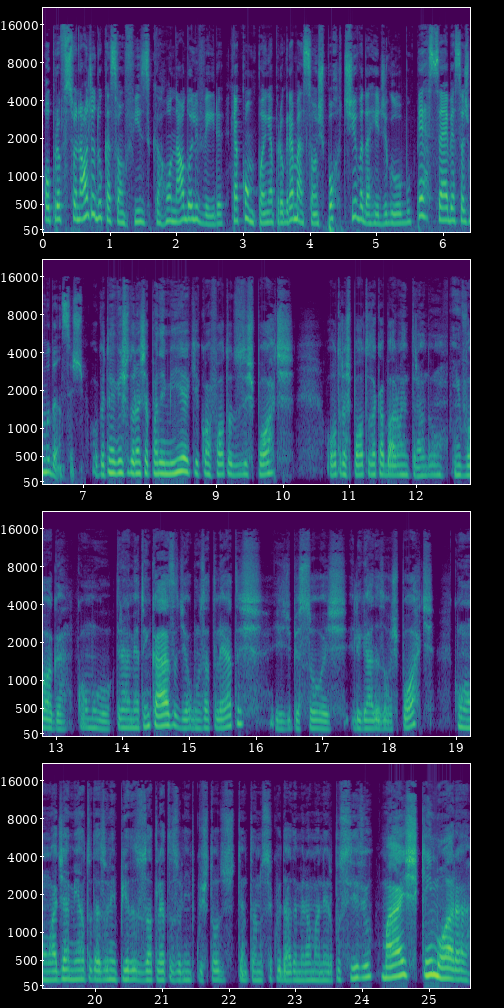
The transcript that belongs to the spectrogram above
O profissional de educação física, Ronaldo Oliveira, que acompanha a programação esportiva da Rede Globo, percebe essas mudanças. O que eu tenho visto durante a pandemia é que com a falta dos esportes, outras pautas acabaram entrando em voga, como treinamento em casa de alguns atletas e de pessoas ligadas ao esporte, com o adiamento das Olimpíadas, os atletas olímpicos todos tentando se cuidar da melhor maneira possível. Mas quem mora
